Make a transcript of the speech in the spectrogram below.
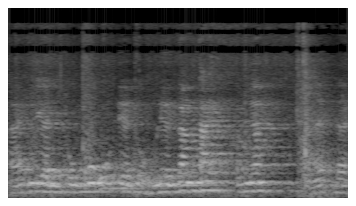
Đấy, liền ủng mũ liền ủng liền găng tay không nhá. Đấy, đây.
